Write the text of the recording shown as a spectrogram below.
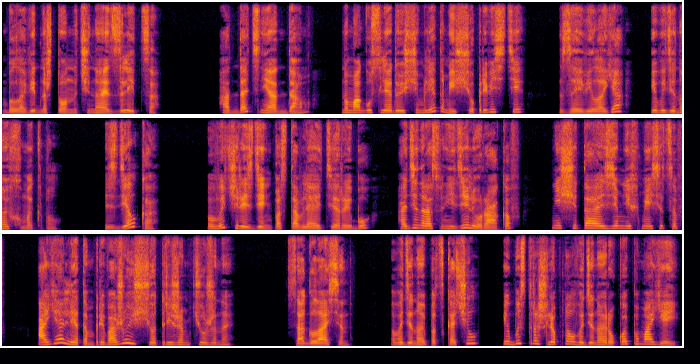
Было видно, что он начинает злиться. Отдать не отдам, но могу следующим летом еще привезти, заявила я, и водяной хмыкнул. Сделка? Вы через день поставляете рыбу, один раз в неделю раков, не считая зимних месяцев, а я летом привожу еще три жемчужины. Согласен. Водяной подскочил и быстро шлепнул водяной рукой по моей,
